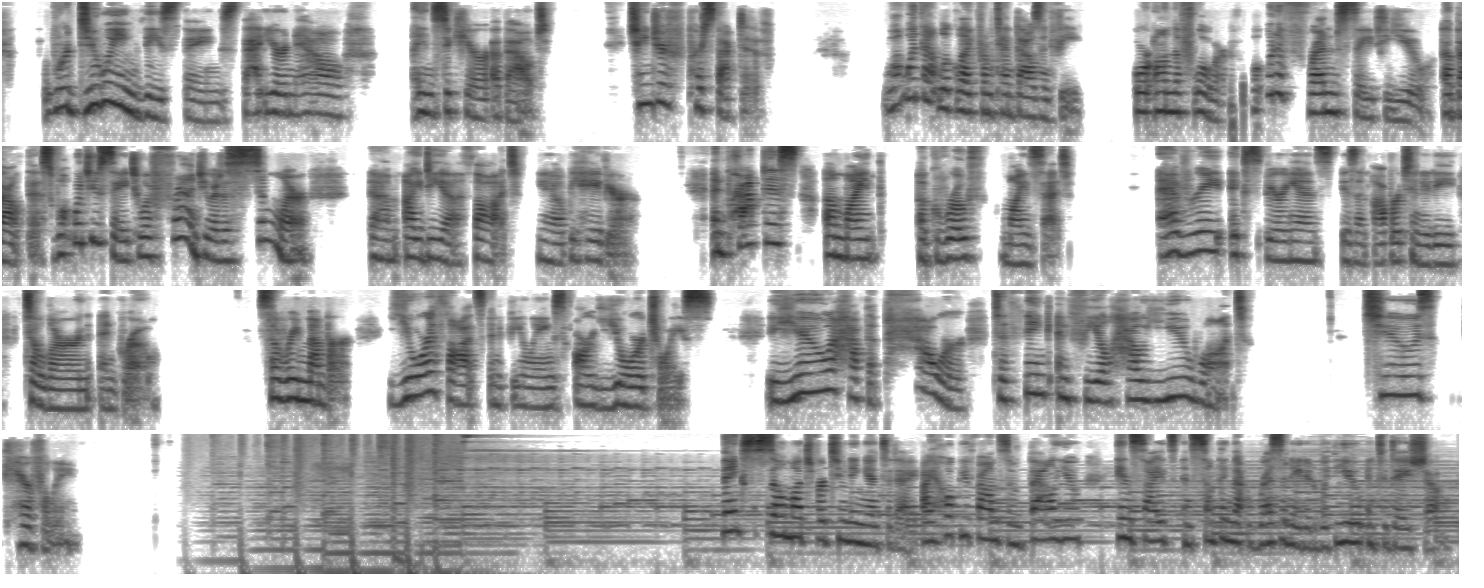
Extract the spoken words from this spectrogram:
we're doing these things that you're now insecure about. Change your perspective. What would that look like from 10,000 feet or on the floor? What would a friend say to you about this? What would you say to a friend who has a similar um, idea, thought, you know, behavior? And practice a mind, a growth mindset every experience is an opportunity to learn and grow. So remember, your thoughts and feelings are your choice. You have the power to think and feel how you want. Choose carefully. Thanks so much for tuning in today. I hope you found some value, insights, and something that resonated with you in today's show.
